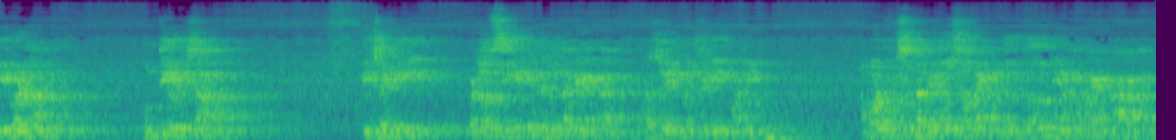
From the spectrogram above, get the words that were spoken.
ഈ വെള്ളം കുത്തി ഒഴിച്ചാൽ ഈ ചെടി വെള്ളം സ്വീകരിക്കത്തില്ലെന്നറിയല്ല കുറച്ച് കഴിയുമ്പോൾ ചെടി ഉണങ്ങിപ്പോകും. അപ്പോൾ വിശുദ്ധ വേദോത്സവം നിർത്തുനിർത്തിയാണെന്ന് പറയാൻ കാരണം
